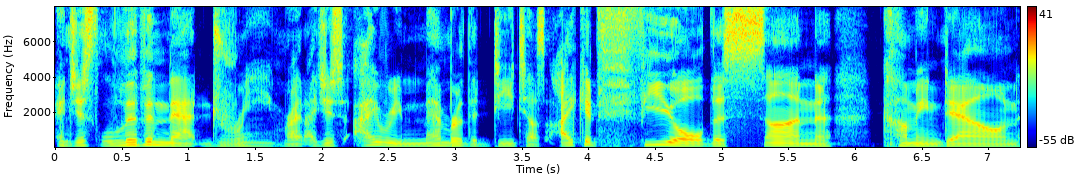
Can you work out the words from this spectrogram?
and just living that dream, right? I just I remember the details. I could feel the sun coming down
